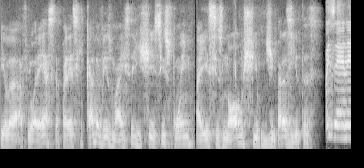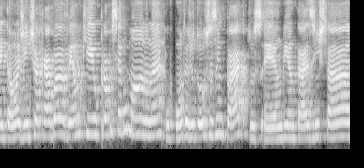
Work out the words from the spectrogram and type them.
pela floresta, parece que cada vez mais a gente se expõe a esses novos tipos de parasitas. Pois é, né? Então a gente acaba vendo que o próprio ser humano, né, por conta de todos os impactos é, ambientais, a gente está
